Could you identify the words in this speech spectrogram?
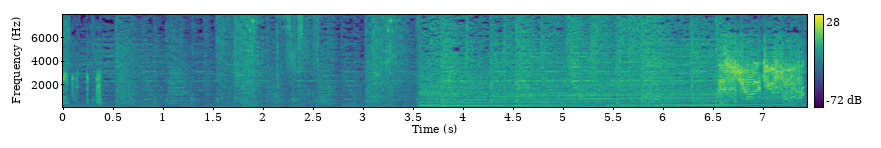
Updates. This is Charlie 2-4, we're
